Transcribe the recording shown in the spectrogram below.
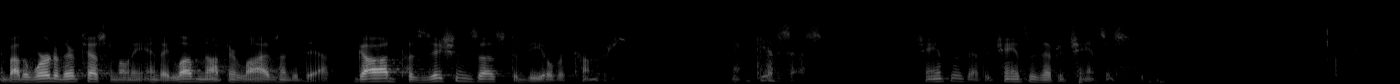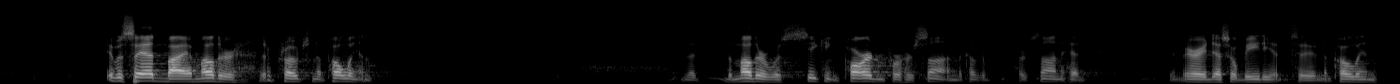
and by the word of their testimony, and they loved not their lives unto death. God positions us to be overcomers and gives us chances after chances after chances. It was said by a mother that approached Napoleon that the mother was seeking pardon for her son because her, son had been very disobedient to Napoleon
